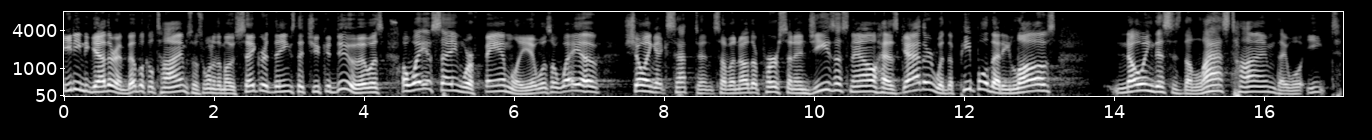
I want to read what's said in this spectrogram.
Eating together in biblical times was one of the most sacred things that you could do. It was a way of saying we're family, it was a way of showing acceptance of another person. And Jesus now has gathered with the people that he loves, knowing this is the last time they will eat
